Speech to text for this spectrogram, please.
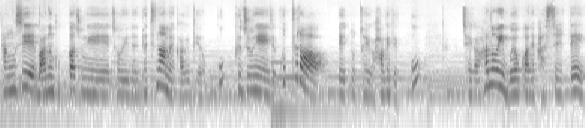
당시에 많은 국가 중에 저희는 베트남에 가게 되었고 그 중에 이제 코트라에 또 저희가 가게 됐고 제가 하노이 무역관에 갔을 때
